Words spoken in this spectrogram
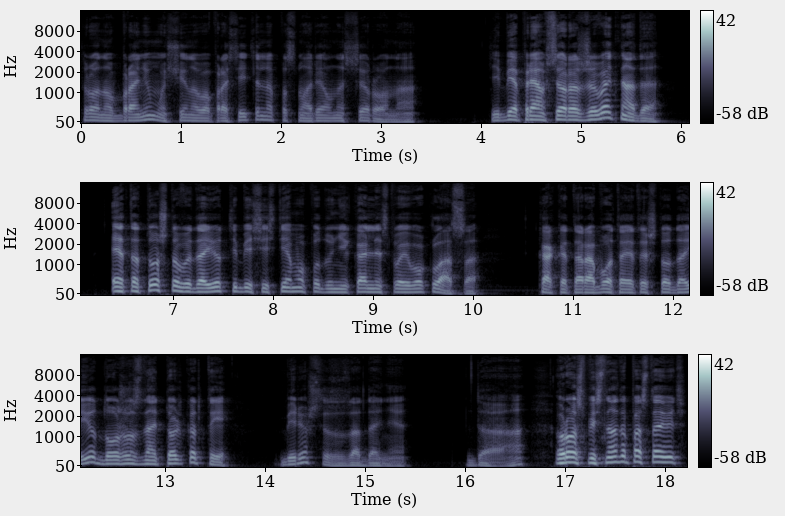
Тронув броню, мужчина вопросительно посмотрел на Сирона. «Тебе прям все разжевать надо?» «Это то, что выдает тебе система под уникальность твоего класса. Как это работает и что дает, должен знать только ты». Берешься за задание? Да. Роспись надо поставить?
